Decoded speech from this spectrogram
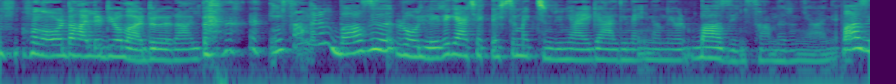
Onu orada hallediyorlardır herhalde. İnsanların bazı rolleri gerçekleştirmek için dünyaya geldiğine inanıyorum. Bazı insanların yani. Bazı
